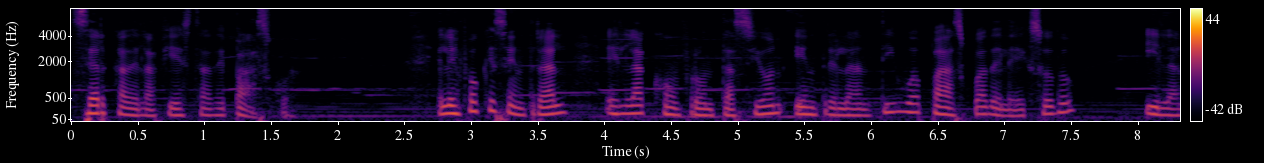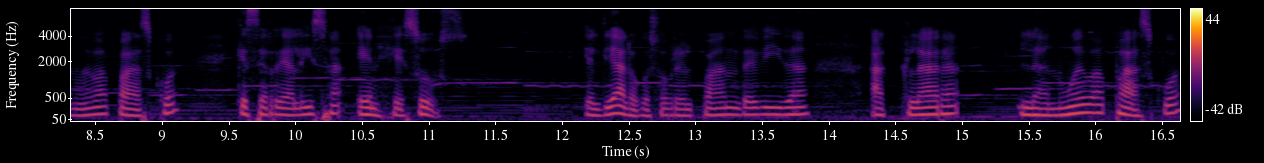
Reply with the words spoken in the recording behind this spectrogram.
cerca de la fiesta de Pascua. El enfoque central es la confrontación entre la antigua Pascua del Éxodo y la nueva Pascua que se realiza en Jesús. El diálogo sobre el pan de vida aclara la nueva Pascua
